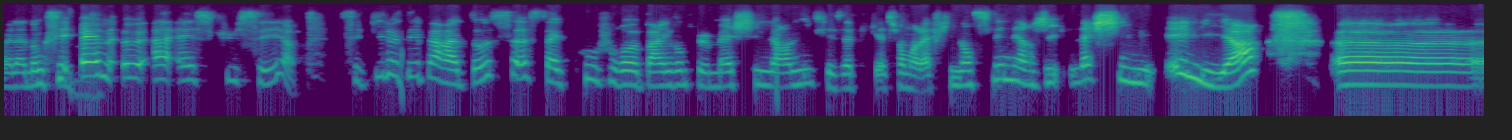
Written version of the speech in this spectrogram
Voilà, donc c'est NEASQC. C'est piloté par Atos. Ça couvre par exemple le machine learning, les applications dans la finance, l'énergie, la chimie et l'IA. Euh,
